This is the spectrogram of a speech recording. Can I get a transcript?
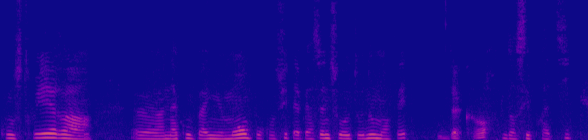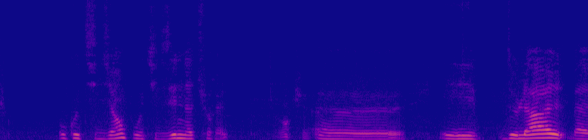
construire un, euh, un accompagnement pour qu'ensuite la personne soit autonome en fait D'accord. dans ses pratiques au quotidien pour utiliser le naturel. Ok. Euh, et de là, bah,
